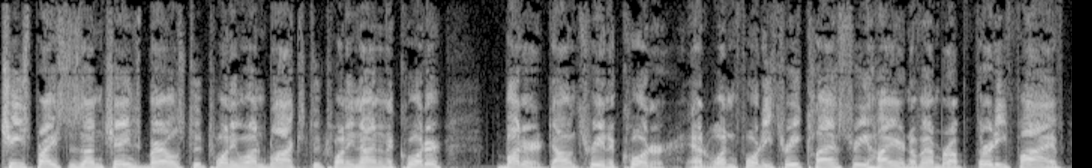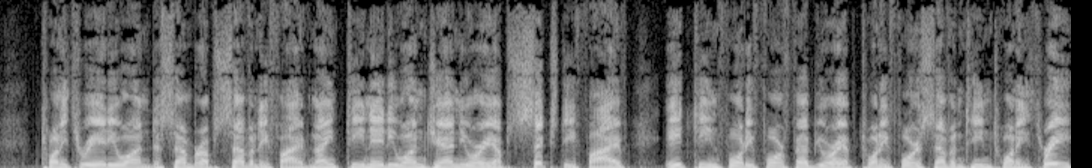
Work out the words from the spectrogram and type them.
Cheese prices unchanged, barrels 221, blocks 229 and a quarter. Butter down three and a quarter at 143. Class three higher. November up 35. 2381. December up 75. 1981. January up 65. 1844. February up 24. 1723.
